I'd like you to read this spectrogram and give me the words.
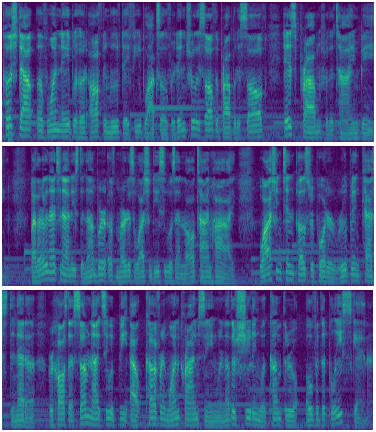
pushed out of one neighborhood often moved a few blocks over. It didn't truly solve the problem, but it solved his problem for the time being. By the early 1990s, the number of murders in Washington, D.C. was at an all time high. Washington Post reporter Ruben Castaneda recalls that some nights he would be out covering one crime scene when another shooting would come through over the police scanner.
